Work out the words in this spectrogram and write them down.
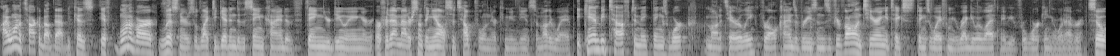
I want to talk about that because if one of our listeners would like to get into the same kind of thing you're doing, or, or for that matter, something else that's helpful in their community in some other way, it can be tough to make things work monetarily for all kinds of reasons. If you're volunteering, it takes things away from your regular life, maybe for working or whatever. So,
